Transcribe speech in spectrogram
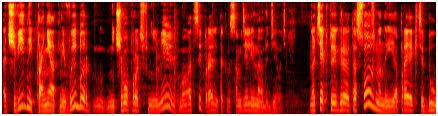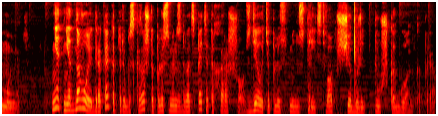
очевидный, понятный выбор, ну, ничего против не имею, молодцы, правильно, так на самом деле и надо делать. Но те, кто играют осознанно и о проекте думают, нет ни одного игрока, который бы сказал, что плюс-минус 25 это хорошо. Сделайте плюс-минус 30, вообще будет пушка-гонка прям.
